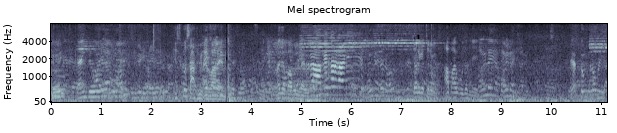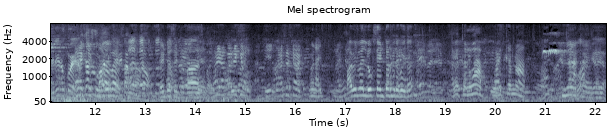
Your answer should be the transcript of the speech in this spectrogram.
रोहित थैंक यू किसको साथ में करवा रहे हैं? आ जाओ बाबुल भाई। चलेगा चलेगा आप आप उधर जाइए यार तुम लोग इधर ही रुको यार। बाबुल भाई सामने। सेंटर सेंटर बस। भाई ये से स्टार्ट लाइट बाबुल भाई लोग सेंटर में देखो इधर। अरे कलवा व्हाइट करना। पीला रखा है। हाँ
